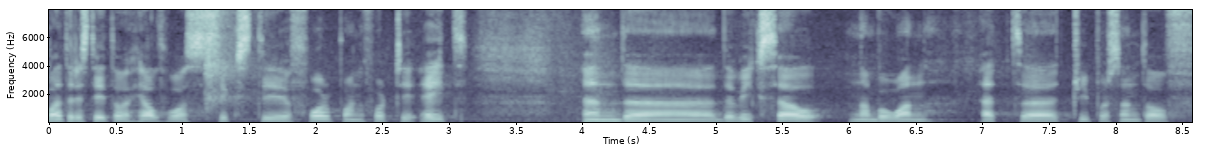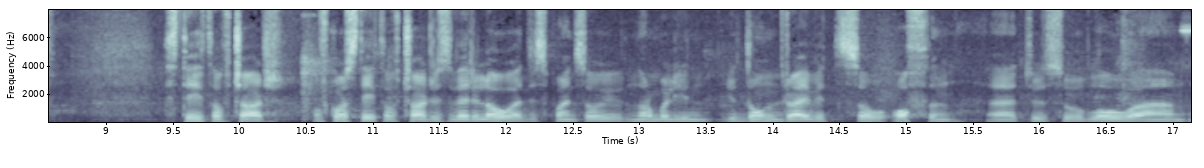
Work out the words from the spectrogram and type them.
battery state of health was 64.48, and uh, the weak cell number one at uh, 3% of state of charge. Of course, state of charge is very low at this point, so you, normally you, you don't drive it so often uh, to so low um,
